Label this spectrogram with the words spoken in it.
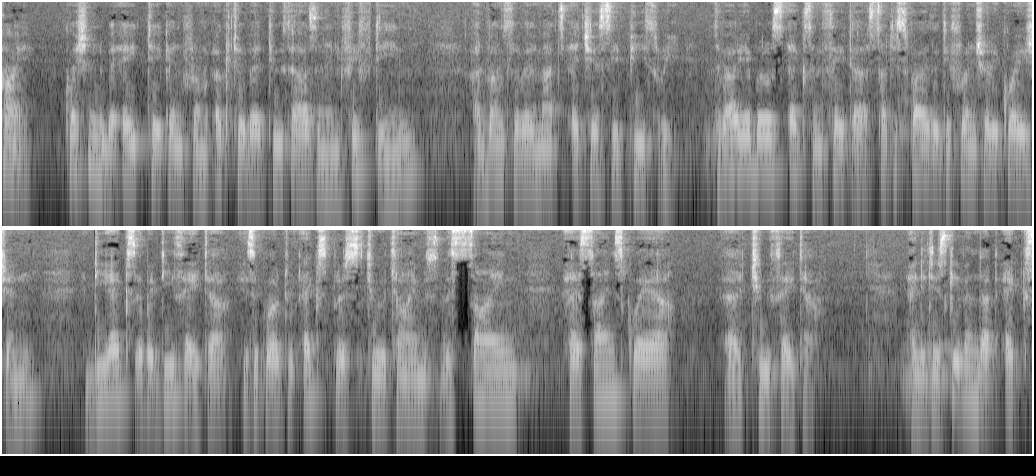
Hi, question number 8 taken from October 2015, Advanced Level Maths HSC P3. The variables x and theta satisfy the differential equation dx over d theta is equal to x plus 2 times the sine, uh, sine square uh, 2 theta. And it is given that x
